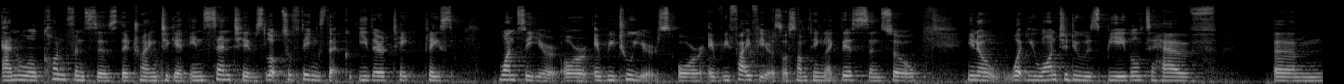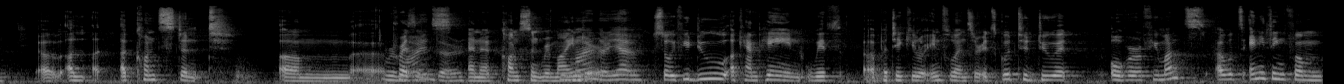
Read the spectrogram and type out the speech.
annual conferences, they're trying to get incentives, lots of things that could either take place once a year or every two years or every five years or something like this. And so, you know, what you want to do is be able to have um, a, a, a constant um, uh, presence and a constant reminder. Reminder, yeah. So if you do a campaign with a particular influencer, it's good to do it over a few months. I would say anything from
